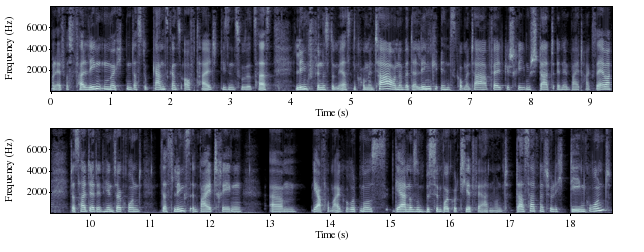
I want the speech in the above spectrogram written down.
und etwas verlinken möchten, dass du ganz, ganz oft halt diesen Zusatz hast. Link findest du im ersten Kommentar und dann wird der Link ins Kommentarfeld geschrieben, statt in den Beitrag selber. Das hat ja den Hintergrund, dass Links in Beiträgen ähm, ja vom Algorithmus gerne so ein bisschen boykottiert werden. Und das hat natürlich den Grund,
